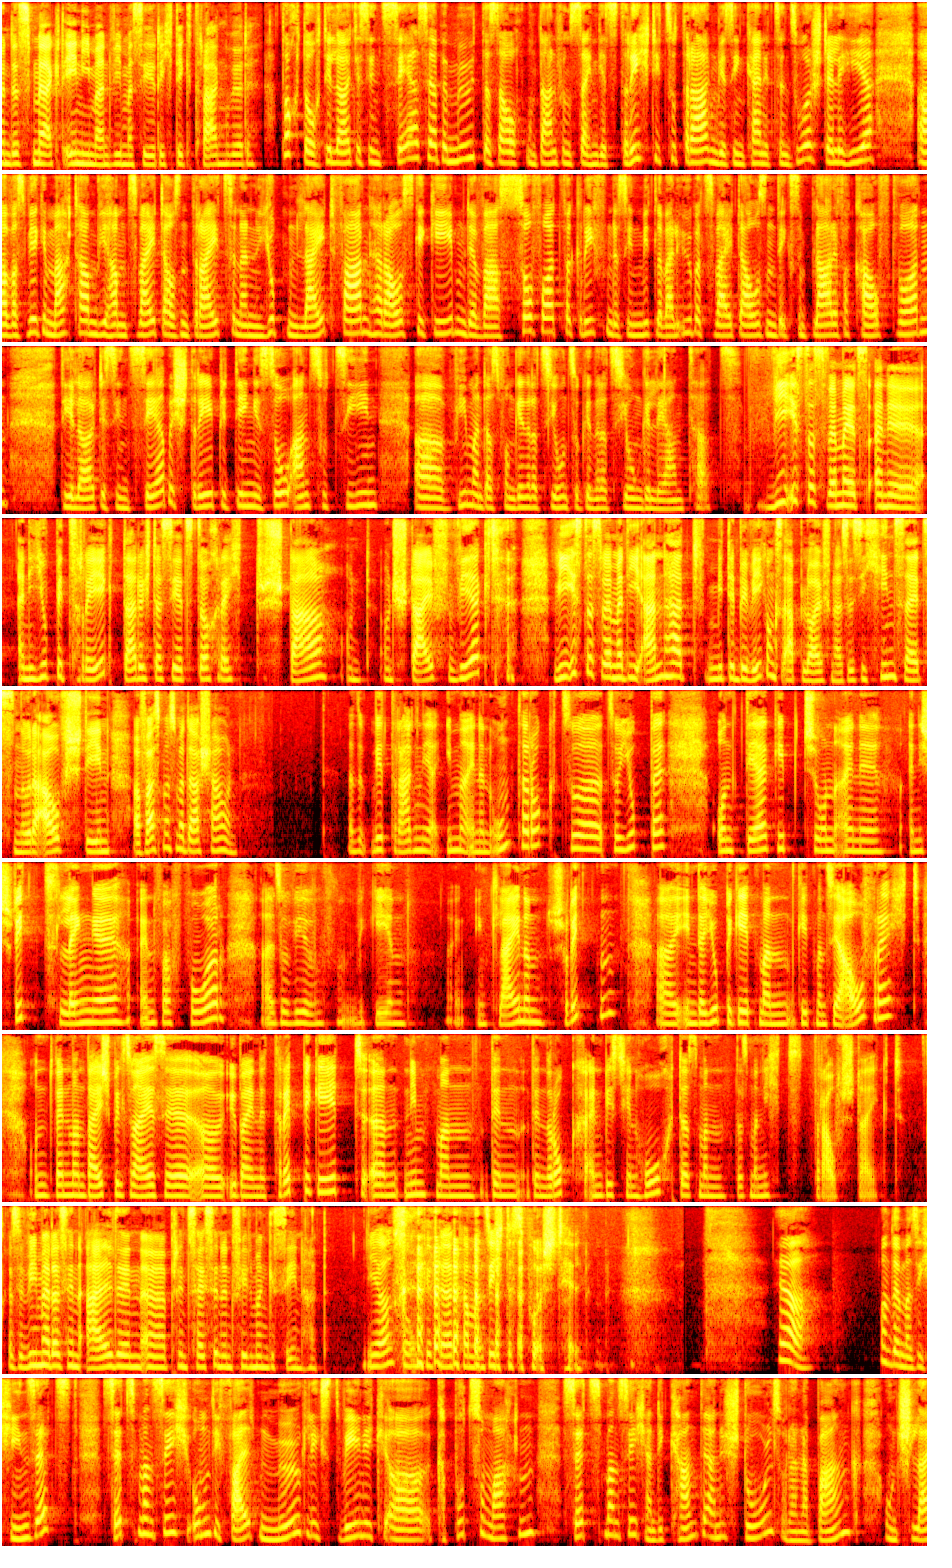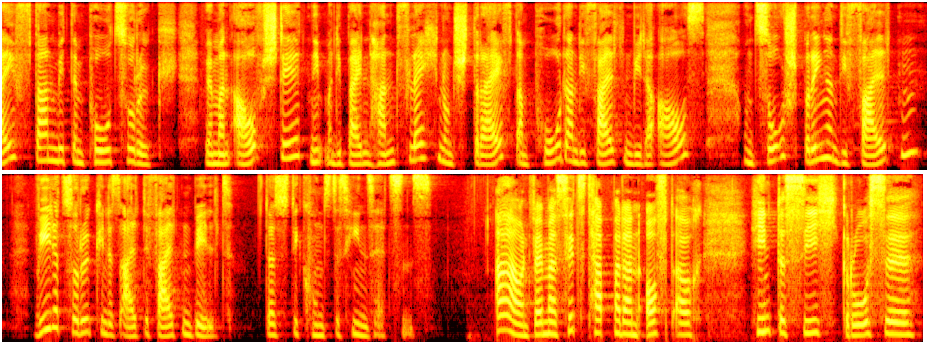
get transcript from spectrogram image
und es merkt eh niemand, wie man sie richtig tragen würde. Doch, doch, die Leute sind sehr, sehr bemüht, das auch unter Anführungszeichen jetzt richtig zu tragen. Wir sind keine Zensurstelle hier. Äh, was wir gemacht haben, wir haben 2013 einen Juppen-Leitfaden herausgegeben. Der war sofort vergriffen. Da sind mittlerweile über 2000 Exemplare verkauft worden. Die Leute sind sehr bestrebt, die Dinge so anzuziehen, äh, wie man das von Generation zu Generation gelernt hat. Wie ist das, wenn man jetzt eine, eine Juppe trägt, dadurch, dass sie jetzt doch recht starr und, und steif wirkt. Wie ist das, wenn man die anhat mit den Bewegungsabläufen, also sich hinsetzen oder aufstehen? Auf was muss man da schauen? Also wir tragen ja immer einen Unterrock zur, zur Juppe und der gibt schon eine, eine Schrittlänge einfach vor. Also wir, wir gehen in kleinen Schritten. Äh, in der Juppe geht man, geht man sehr aufrecht. Und wenn man beispielsweise äh, über eine Treppe geht, äh, nimmt man den, den Rock ein bisschen hoch, dass man, dass man nicht draufsteigt. Also wie man das in all den Prinzessinnenfilmen gesehen hat. Ja, so ungefähr kann man sich das vorstellen. Ja, und wenn man sich hinsetzt, setzt man sich, um die Falten möglichst wenig äh, kaputt zu machen, setzt man sich an die Kante eines Stuhls oder einer Bank und schleift dann mit dem Po zurück. Wenn man aufsteht, nimmt man die beiden Handflächen und streift am Po dann die Falten wieder aus und so springen die Falten wieder zurück in das alte Faltenbild. Das ist die Kunst des Hinsetzens. Ah, und wenn man sitzt, hat man dann oft auch hinter sich große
